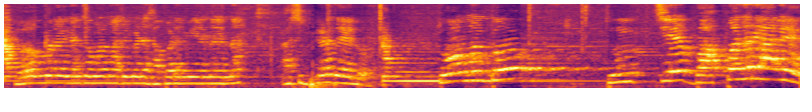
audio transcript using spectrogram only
हो बरं यांच्यामुळे माझ्या मेढ्या सापड्या मी यांना यांना अशी भेट द्यायलो. तो म्हणतो तुमचे बाप्पा जरी आले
